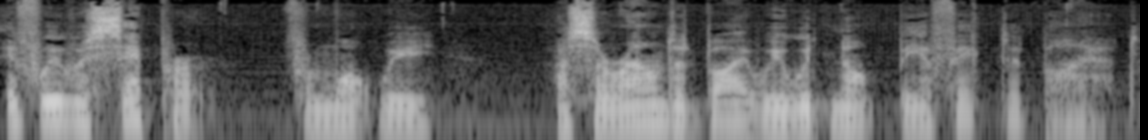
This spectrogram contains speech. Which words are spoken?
If we were separate from what we are surrounded by, we would not be affected by it.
